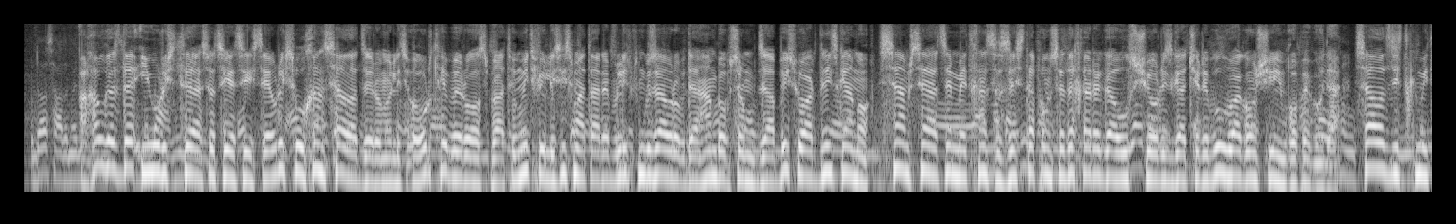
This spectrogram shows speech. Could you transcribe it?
ახალგაზრდა იურისტთა ასოციაციის წევრი სულხან სალაძე, რომელიც 2 თებერვალს ბათუმი თბილისის მატარებლით მგზავრობდა, ამბობს, რომ ძაბის ვარდნის გამო 3 საათზე მეთხანს ზესტაფონსა და ხარაგაულს შორის გაჩერებულ ვაგონში იმყოფებოდა. სალაძის თქმით,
